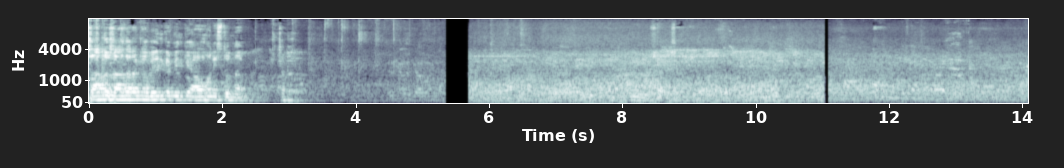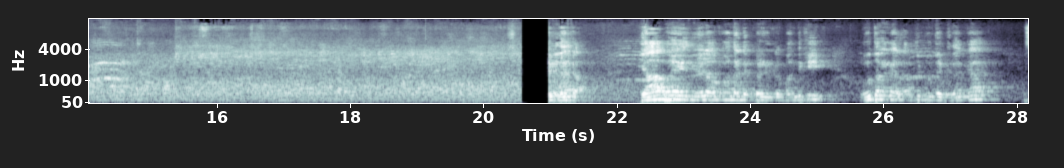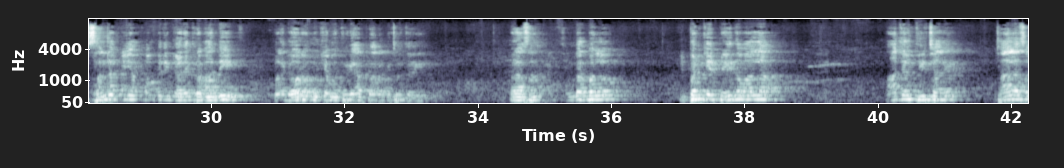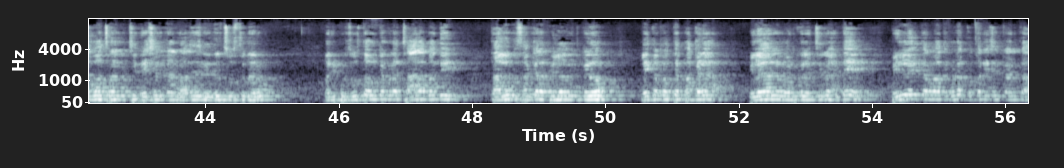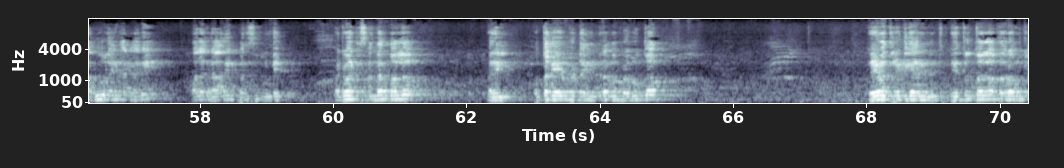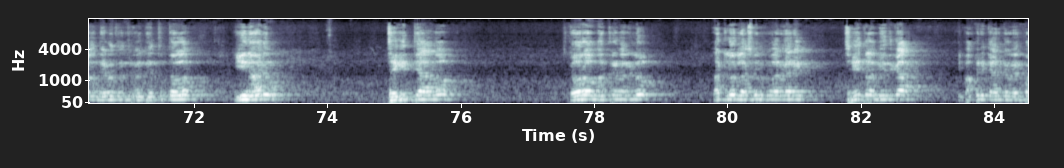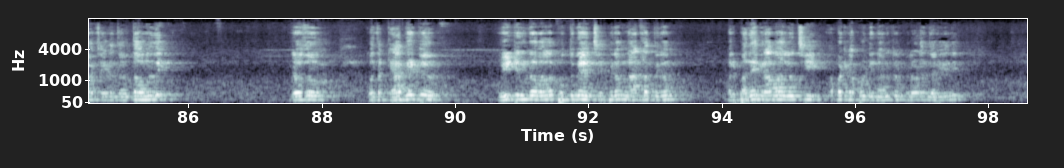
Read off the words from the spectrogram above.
సార్లు సాధారణంగా వేదిక మీదకి ఆహ్వానిస్తున్నాం. చెప్పండి. విధంగా యాభై ఐదు వేల ఒక వంద డెబ్బై రెండు మందికి నూతనంగా లబ్ధి పొందే విధంగా సన్న బియ్యం పంపిణీ కార్యక్రమాన్ని మన గౌరవ ముఖ్యమంత్రి గారు ప్రారంభించడం జరిగింది. మరి ఆ సం- సందర్భంలో ఇప్పటికే పేదవాళ్ళ ఆకలి తీర్చాలి. చాలా సంవత్సరాల నుంచి రేషన్ కార్డు రాలేదని ఎదురు చూస్తున్నారు. మరి ఇప్పుడు చూస్తూ ఉంటే కూడా చాలా మంది తల్లులు సంకల పిల్లలు పెట్టుకోవడం లేకపోతే పక్కన పిల్లగాళ్ళని పట్టుకొని వచ్చారు అంటే పెళ్ళైన తర్వాత కూడా కొత్త రేషన్ కార్డుకు అర్హులైనా కానీ వాళ్ళకి రాలేని పరిస్థితులు ఉండే. అటువంటి సందర్భాల్లో మరి కొత్తగా ఏర్పడ్డ ఇంద్రమ్మ ప్రభుత్వం రేవంత్ రెడ్డి గారి నేతృత్వంలో గౌరవ ముఖ్యమంత్రి రేవంత్ రెడ్డి గారి నేతృత్వంలో ఈనాడు జగిత్యాలలో గౌరవ మంత్రివర్యులు అడ్లూరు లక్ష్మణ్ కుమార్ గారి చేతుల మీదుగా ఈ పంపిణీ కార్యక్రమం ఏర్పాటు చేయడం జరుగుతూ ఉన్నది. ఈరోజు కొంత క్యాబినెట్ మీటింగ్ ఉండడం వల్ల పొద్దునే చెప్పడం నాట్ల తినడం మరి పదే గ్రామాల నుంచి అప్పటికప్పుడు నేను అనుకుని పిలవడం జరిగింది.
